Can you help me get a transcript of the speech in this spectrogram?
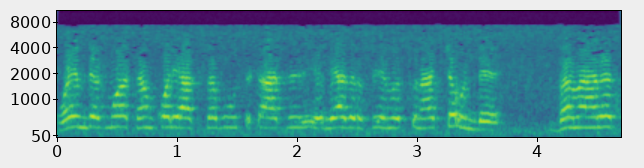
ወይም ደግሞ ተንኮል ያሰቡ ጥቃት ሊያደርሱ የመጡ ናቸው እንደ በማለት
